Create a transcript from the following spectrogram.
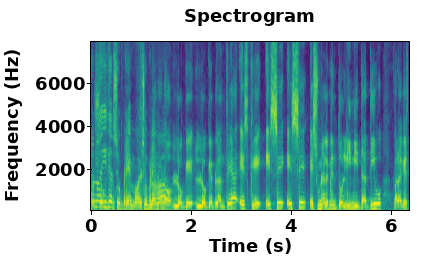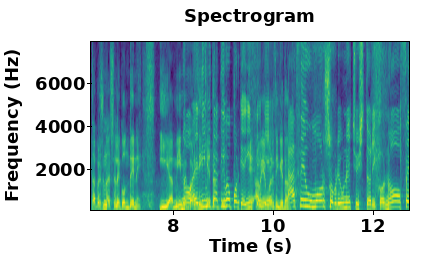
peligroso. no dice el Supremo. El Supremo- No, no, no. Lo que, lo que plantea es que ese, ese es un elemento limitativo para que esta persona se le condene. Y a mí me no, parece es inquietante. limitativo porque Eh, dice que hace humor sobre un hecho histórico, no ofende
